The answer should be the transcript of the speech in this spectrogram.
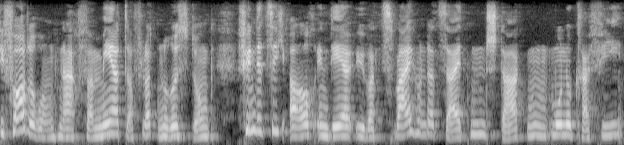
Die Forderung nach vermehrter Flottenrüstung findet sich auch in der über 200 Seiten starken Monographie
